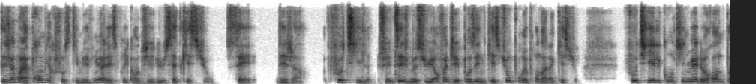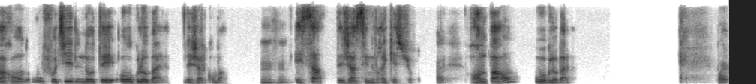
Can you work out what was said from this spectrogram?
déjà, moi, la première chose qui m'est venue à l'esprit quand j'ai lu cette question, c'est déjà faut-il? Je, tu sais, je me suis, en fait, j'ai posé une question pour répondre à la question. Faut-il continuer le round par round ou faut-il noter au global? Déjà le combat mm -hmm. Et ça, déjà, c'est une vraie question. Ouais. Round par round ou au global? Ouais,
